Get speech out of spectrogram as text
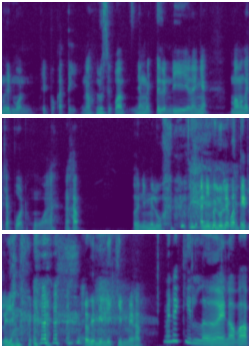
มืดมนผิดปกติเนาะรู้สึกว่ายังไม่ตื่นดีอะไรเงี้ยมันก็จะปวดหัวนะครับเออนี่ไม่รู้ อันนี้ไม่รู้เรียกว่าติดหรือยัง แล้วพี่มินได้กินไหมครับ ไม่ได้กินเลย แล้วแบบ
